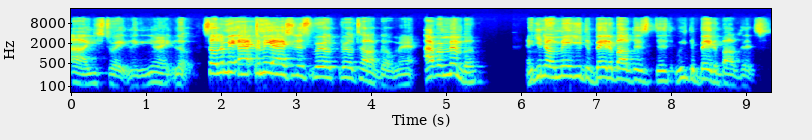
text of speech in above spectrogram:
Ah, uh, you straight, nigga. You ain't look. So let me let me ask you this real real talk though, man. I remember, and you know, me and you debate about this. this we debate about this.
